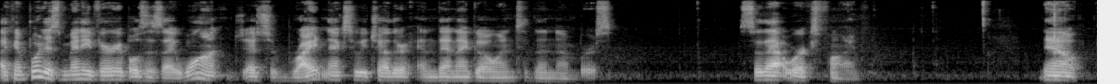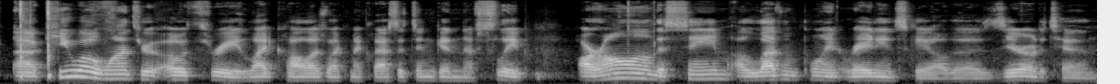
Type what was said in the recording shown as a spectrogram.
I can put as many variables as I want, just right next to each other, and then I go into the numbers. So that works fine. Now, uh, Q01 through 03, like college, like my class that didn't get enough sleep, are all on the same 11-point rating scale, the 0 to 10.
